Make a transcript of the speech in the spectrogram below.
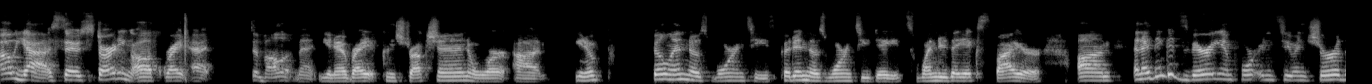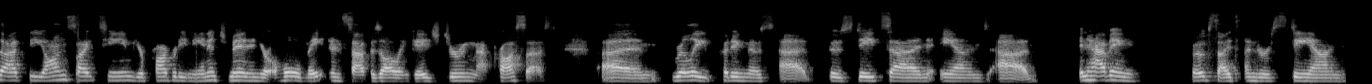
Oh yeah. So starting off right at development, you know, right at construction or um, you know, fill in those warranties, put in those warranty dates. When do they expire? Um, and I think it's very important to ensure that the on-site team, your property management, and your whole maintenance staff is all engaged during that process. Um, really putting those uh, those dates on and uh, and having both sides understand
